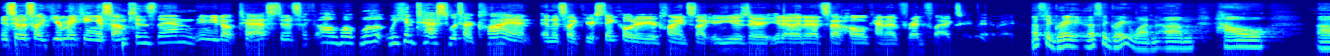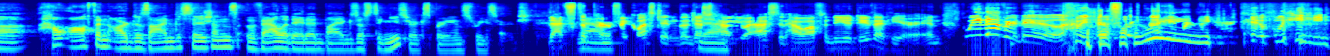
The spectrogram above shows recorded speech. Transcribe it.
and so it's like you're making assumptions then, and you don't test, and it's like, "Oh, well, well, we can test with our client," and it's like your stakeholder, your client's not your user, you know, and that's that whole kind of red flags right there, right? That's a great. That's a great one. Um, how uh, how often are design decisions validated by existing user experience research? That's the perfect question. Just yeah. how you asked it. How often do you do that here? And we never do. I mean, it's like we we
